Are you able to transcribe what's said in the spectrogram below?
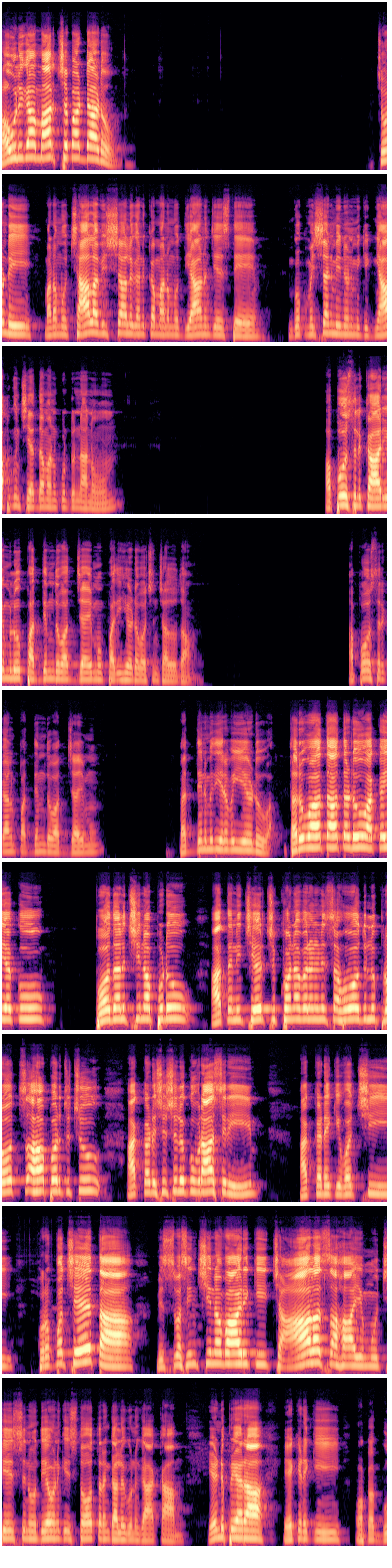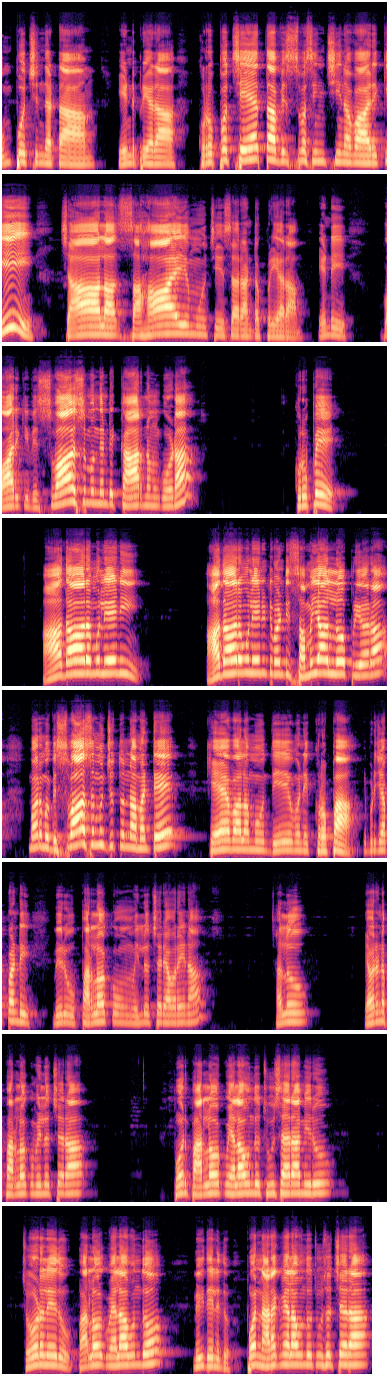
పౌలుగా మార్చబడ్డాడు. చూడండి మనము చాలా విషయాలు కనుక మనము ధ్యానం చేస్తే ఇంకొక విషయాన్ని నేను మీకు జ్ఞాపకం చేద్దాం అనుకుంటున్నాను. అపోస్తుల కార్యములు పద్దెనిమిదవ అధ్యాయము పదిహేడవ వచనం చదువుదాం. అపోస్తుల కాలం పద్దెనిమిదవ అధ్యాయము పద్దెనిమిది ఇరవై ఏడు. తరువాత అతడు అక్కయ్యకు పోదలిచినప్పుడు అతన్ని చేర్చుకొనవలని సహోదరులు ప్రోత్సాహపరచుచు అక్కడి శిష్యులకు వ్రాసిరి. అక్కడికి వచ్చి కృపచేత విశ్వసించిన వారికి చాలా సహాయము చేసిన. దేవునికి స్తోత్రం కలుగును గాక. ఏంటి ప్రియరా? ఇక్కడికి ఒక గుంపు వచ్చిందట. ఏంటి ప్రియరా? కృపచేత విశ్వసించిన వారికి చాలా సహాయము చేశారంట ప్రియరా. ఏంటి? వారికి విశ్వాసం ఉందంటే కారణం కూడా కృపే. ఆధారము లేని ఆధారము లేనిటువంటి సమయాల్లో ప్రియరా మనము విశ్వాసం ఉంచుతున్నామంటే కేవలము దేవుని కృప. ఇప్పుడు చెప్పండి మీరు పరలోకం వెళ్ళొచ్చారు ఎవరైనా? హలో? ఎవరైనా పరలోకం వెళ్ళొచ్చారా? పోనీ పరలోకం ఎలా ఉందో చూసారా మీరు? చూడలేదు. పరలోకం ఎలా ఉందో మీకు తెలీదు. పోనీ నరకం ఎలా ఉందో చూసొచ్చారా?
